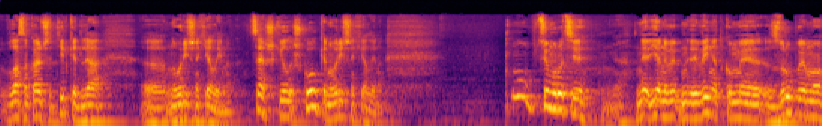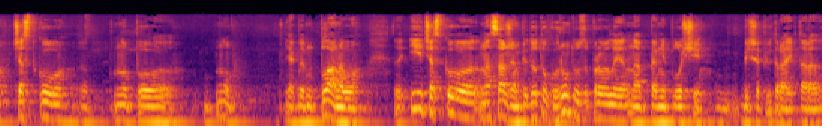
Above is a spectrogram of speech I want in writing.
власно кажучи, тільки для новорічних ялинок. Це шкіл, школки новорічних ялинок. Ну, в цьому році е, не, є не винятком. Ми зрубуємо частково, е, ну, по, ну, якби планово. І частково насаджуємо підготовку ґрунту, провели на певній площі більше півтора гектара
